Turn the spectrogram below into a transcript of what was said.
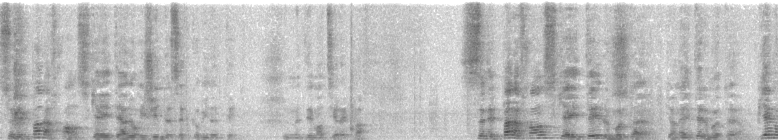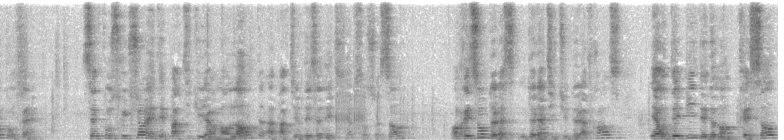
ce n'est pas la France qui a été à l'origine de cette communauté. Je ne me démentirai pas. Ce n'est pas la France qui a été le moteur, qui en a été le moteur. Bien au contraire, cette construction a été particulièrement lente à partir des années 1960 en raison de l'attitude de, la France et en dépit des demandes pressantes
